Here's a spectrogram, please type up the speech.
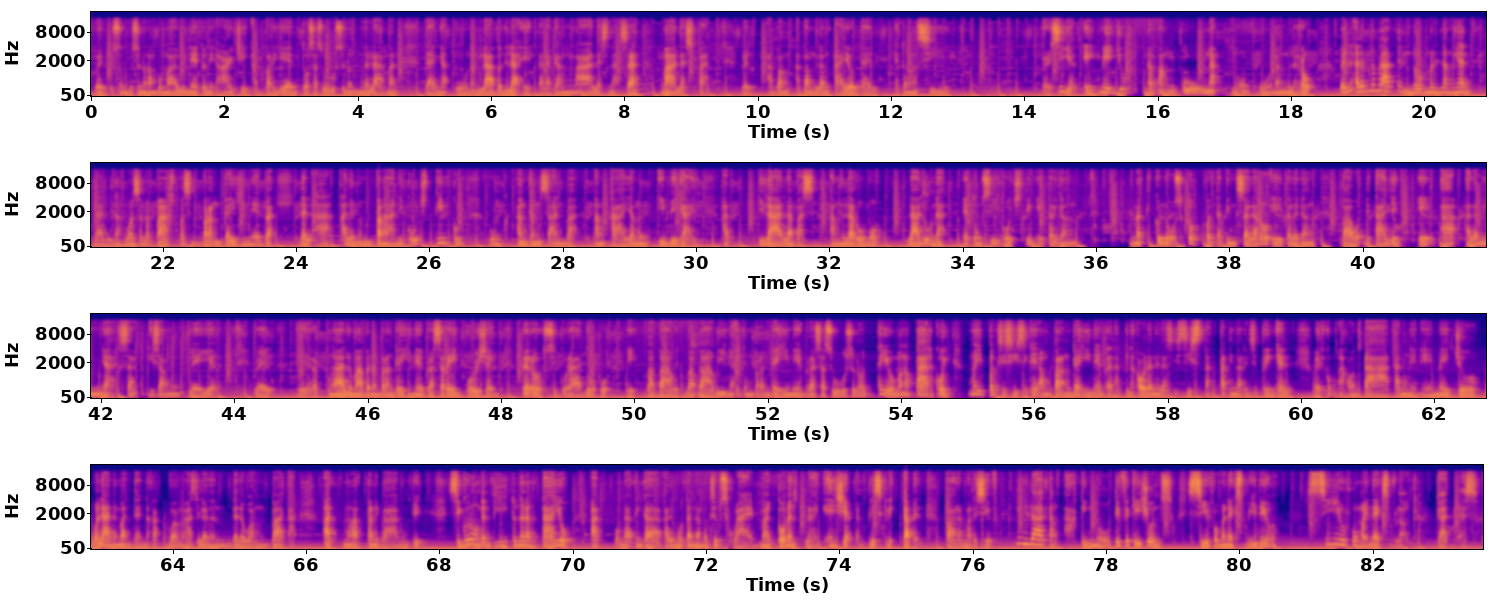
Well, gustong gusto na nga bumawi nito ni RJ Ampariento sa susunod na laban dahil nga unang laban nila eh talagang malas na sa malas pa. Well, abang-abang lang tayo dahil ito nga si Garcia eh medyo nabangko nga noong unang laro. Well, alam naman natin, normal lang yan. Lalo na once na napasok pa sa Barangay Ginebra dahil uh, alam naman pa nga ni Coach Tim Cole kung hanggang saan ba ang kaya mong ibigay at ilalabas ang laro mo. Lalo na, etong si Coach Tim eh talagang matikuloso to pagdating sa laro eh talagang bawat detalye eh aalamin niya sa isang player well Hirap nga lumaban ng Barangay Hinebra sa rain or shine pero sigurado ko eh babawit babawi nga itong Barangay Hinebra sa susunod. Kayo mga parkoy, may pagsisisi kaya ang Barangay Hinebra na pinakawalan nila si Sistan pati na rin si Pringle. Well kung ako ang tatanungin eh medyo wala naman dahil nakakuha nga sila ng dalawang bata at mga panibagong pick. Siguro hanggang dito na lang tayo at huwag natin kakalimutan na mag-subscribe, mag-comment, like, and share and please click the bell para ma-receive ninyo lahat ng aking notifications. See you for my next video. See you for my next vlog. God bless.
